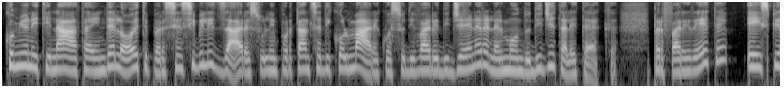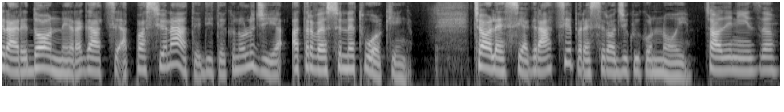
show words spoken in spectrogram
community nata in Deloitte per sensibilizzare sull'importanza di colmare questo divario di genere nel mondo digitale tech, per fare rete e ispirare donne e ragazze appassionate di tecnologia attraverso il networking. Ciao Alessia, grazie per essere oggi qui con noi. Ciao Denise.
